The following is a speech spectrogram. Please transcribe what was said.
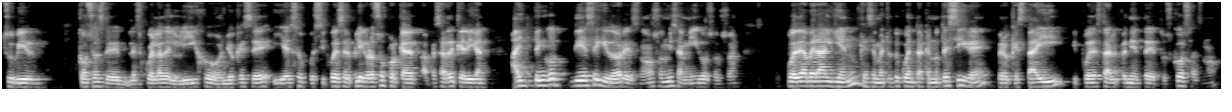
subir cosas de la escuela del hijo, o yo qué sé, y eso pues sí puede ser peligroso porque a pesar de que digan, ay, tengo 10 seguidores, ¿no? Son mis amigos o son... Puede haber alguien que se mete a tu cuenta que no te sigue, pero que está ahí y puede estar al pendiente de tus cosas, ¿no?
